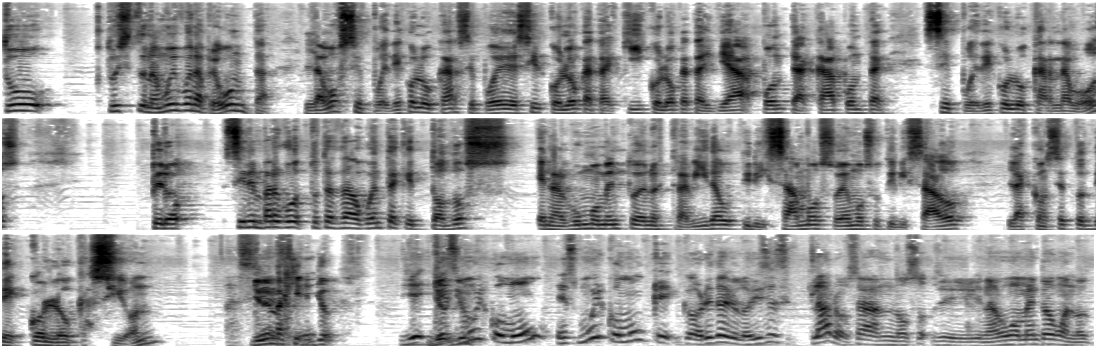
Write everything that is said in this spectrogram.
Tú, tú hiciste una muy buena pregunta. ¿La voz se puede colocar? ¿Se puede decir colócate aquí, colócate allá, ponte acá, ponte... ¿Se puede colocar la voz? Pero, sin embargo, tú te has dado cuenta que todos en algún momento de nuestra vida utilizamos o hemos utilizado los conceptos de colocación. yo me imagino, yo, y, es muy común, es muy común que ahorita que lo dices, claro, o sea, en algún momento cuando,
